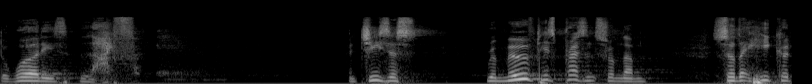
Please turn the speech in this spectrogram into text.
The word is life. And Jesus removed his presence from them so that he could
